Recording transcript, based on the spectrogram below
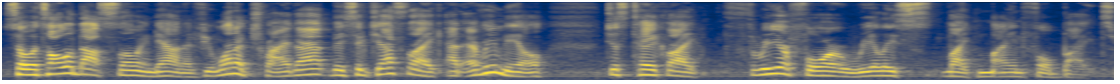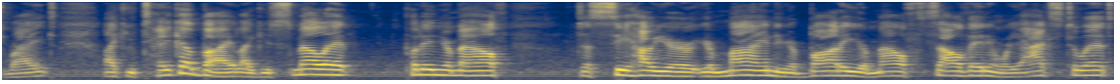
So it's all about slowing down. And if you wanna try that, they suggest like at every meal, just take like three or four really like mindful bites, right? Like you take a bite, like you smell it, put it in your mouth, just see how your, your mind and your body, your mouth salivating reacts to it.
